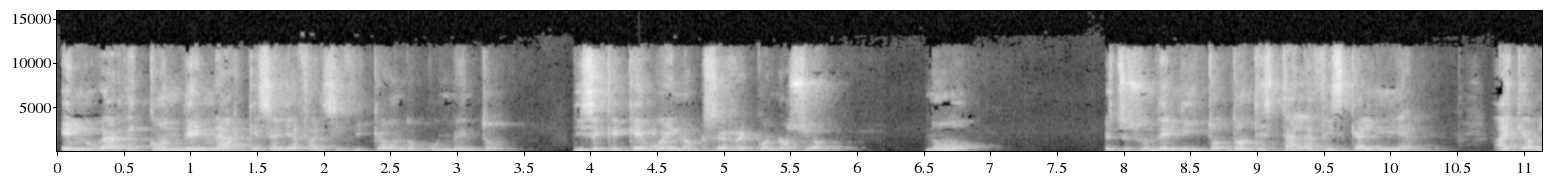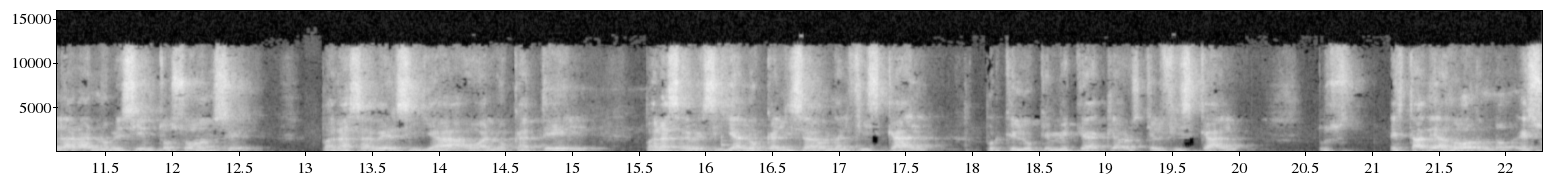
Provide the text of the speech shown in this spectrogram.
En lugar de condenar que se haya falsificado un documento, dice que qué bueno que se reconoció. No, esto es un delito. ¿Dónde está la fiscalía? Hay que hablar a 911 para saber si ya, o a Locatel, para saber si ya localizaron al fiscal, porque lo que me queda claro es que el fiscal, pues, está de adorno, es,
